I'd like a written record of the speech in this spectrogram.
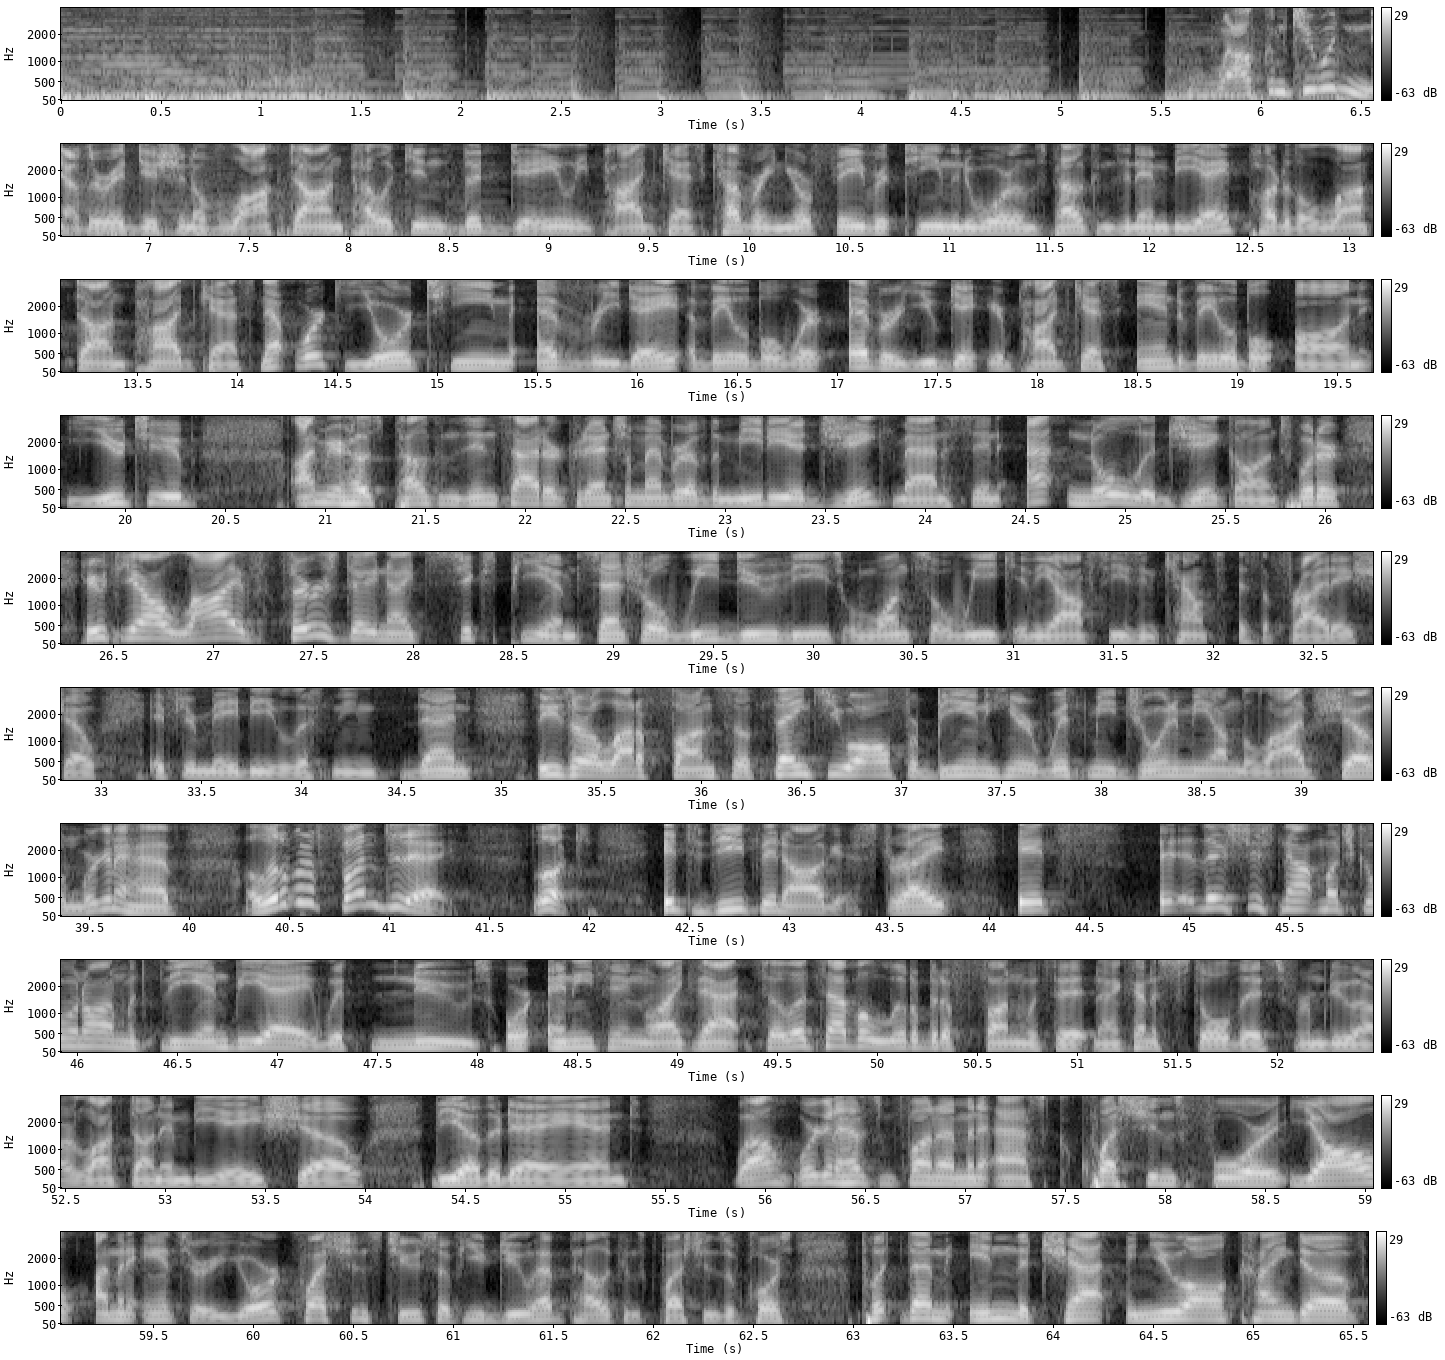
Welcome to another edition of Locked On Pelicans, the daily podcast covering your favorite team, the New Orleans Pelicans and NBA, part of the Locked On Podcast Network, your team every day, available wherever you get your podcasts and available on YouTube. I'm your host, Pelicans Insider, credential member of the media, Jake Madison, at NOLA Jake on Twitter. Here with y'all live Thursday night, 6 p.m. Central. We do these once a week in the off season, counts as the Friday show if you're maybe listening then. These are a lot of fun. So thank you all for being here with me, joining me on the live show. And we're going to have a little bit of fun today. Look, it's deep in August, right? It's eh, there's just not much going on with the NBA, with news or anything like that. So let's have a little bit of fun with it. And I kind of stole this from doing our Locked On NBA show the other day. And well, we're going to have some fun. I'm going to ask questions for y'all. I'm going to answer your questions too. So if you do have Pelicans questions, of course, put them in the chat and you all kind of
